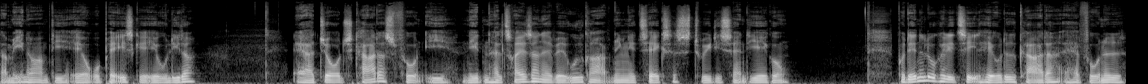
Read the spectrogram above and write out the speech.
der minder om de europæiske eolitter, er George Carters fund i 1950'erne ved udgravningen i Texas Street i San Diego. På denne lokalitet hævdede Carter at have fundet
